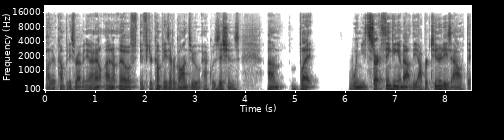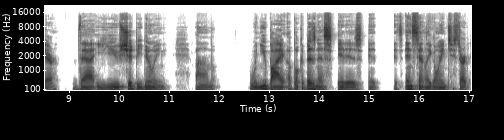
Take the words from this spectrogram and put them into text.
other companies' revenue. I don't, I don't know if, if your company's ever gone through acquisitions. Um, but when you start thinking about the opportunities out there that you should be doing, um, when you buy a book of business, it is, it it's instantly going to start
